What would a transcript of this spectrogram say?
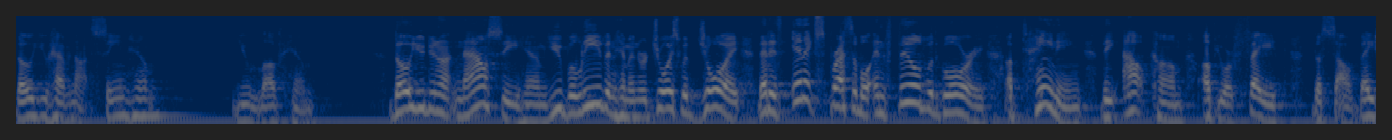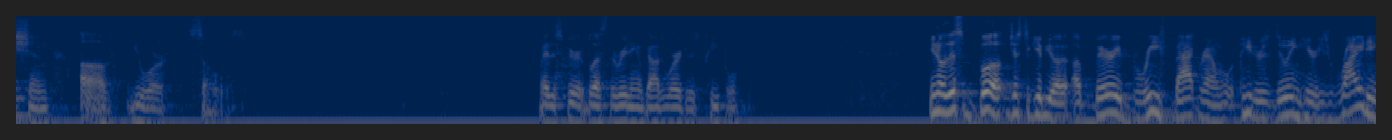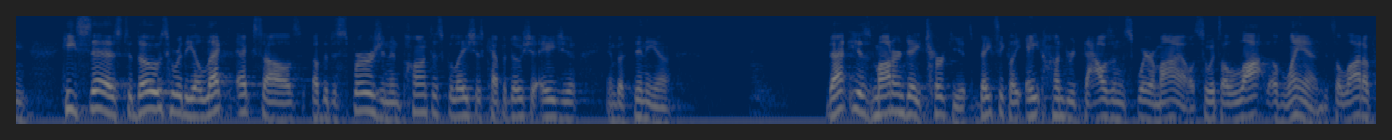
Though you have not seen him, you love him. Though you do not now see him, you believe in him and rejoice with joy that is inexpressible and filled with glory, obtaining the outcome of your faith, the salvation of your souls. May the Spirit bless the reading of God's word to his people. You know, this book, just to give you a, a very brief background, what Peter is doing here, he's writing he says to those who are the elect exiles of the dispersion in Pontus, Galatia, Cappadocia, Asia, and Bithynia. That is modern day Turkey. It's basically 800,000 square miles. So it's a lot of land. It's a lot of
